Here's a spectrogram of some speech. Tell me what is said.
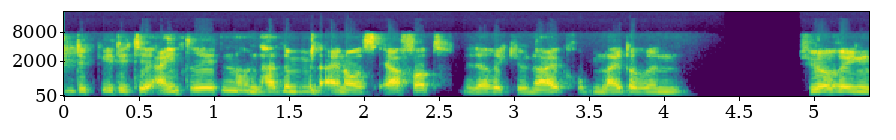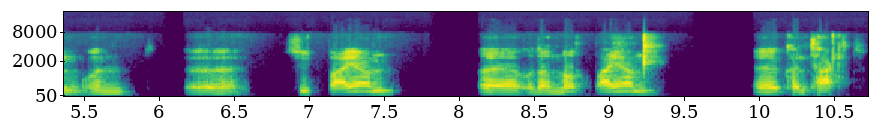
in die GDT eintreten und hatte mit einer aus Erfurt, mit der Regionalgruppenleiterin Thüringen und äh, Südbayern äh, oder Nordbayern äh, Kontakt.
